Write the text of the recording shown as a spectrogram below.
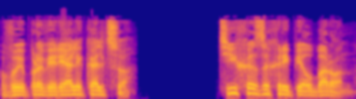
«Вы проверяли кольцо?» Тихо захрипел барон.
